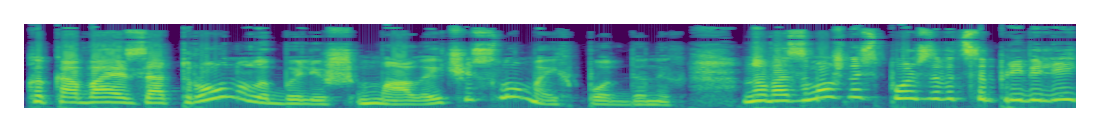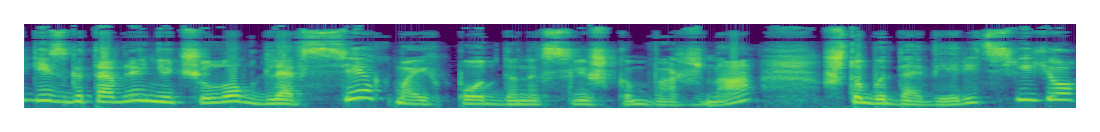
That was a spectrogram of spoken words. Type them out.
каковая затронула бы лишь малое число моих подданных, но возможность пользоваться привилегией изготовления чулок для всех моих подданных слишком важна, чтобы доверить ее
